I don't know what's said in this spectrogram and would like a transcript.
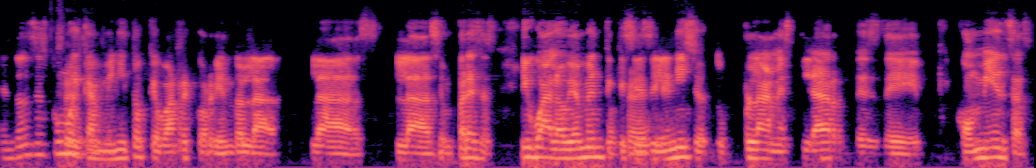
Entonces, es como el caminito que van recorriendo las, las, empresas. Igual, obviamente, que si desde el inicio tu plan es tirar desde que comienzas,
